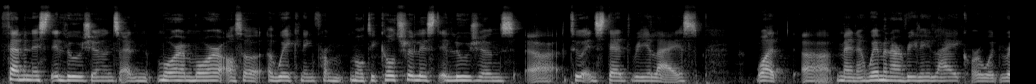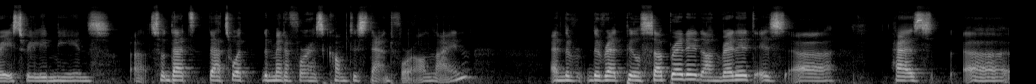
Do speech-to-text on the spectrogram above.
feminist illusions and more and more also awakening from multiculturalist illusions to instead realize what men and women are really like or what race really means uh, so that's that's what the metaphor has come to stand for online. And the the red pill subreddit on Reddit is uh, has uh,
